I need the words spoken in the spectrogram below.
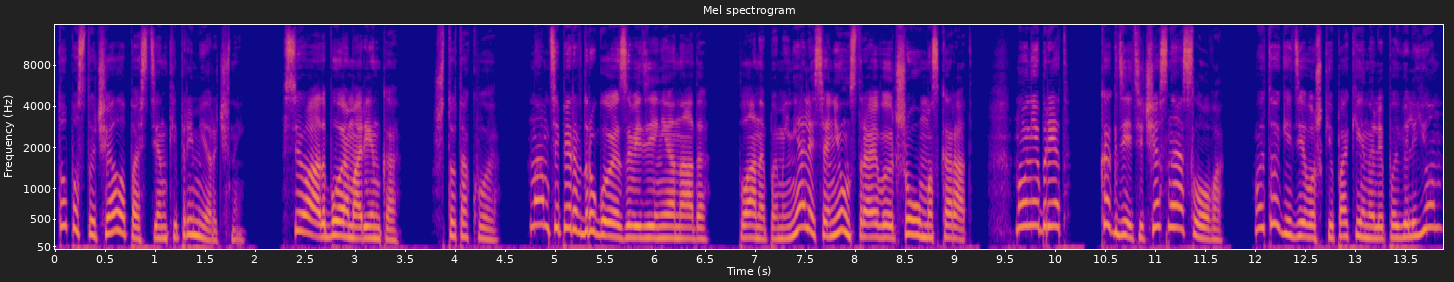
то постучала по стенке примерочной. Все, отбой, Маринка». «Что такое?» «Нам теперь в другое заведение надо. Планы поменялись, они устраивают шоу-маскарад. Ну не бред, как дети, честное слово. В итоге девушки покинули павильон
